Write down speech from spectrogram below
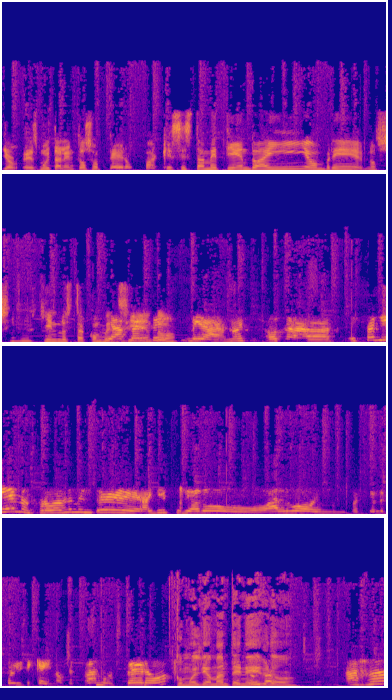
yo, es muy talentoso, pero ¿para qué se está metiendo ahí, hombre? No sé quién lo está convenciendo. mira, no es, o sea, está bien, probablemente haya estudiado algo en cuestión de política y no sepamos, pero... Como el diamante negro. Ajá.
